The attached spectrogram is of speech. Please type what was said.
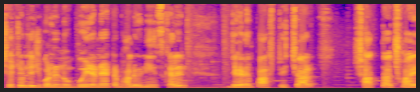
ছেচল্লিশ বলে নব্বই রানে একটা ভালো ইনিংস খেলেন, যেখানে পাঁচটি চার, সাতটা ছয়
